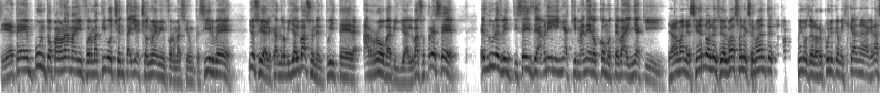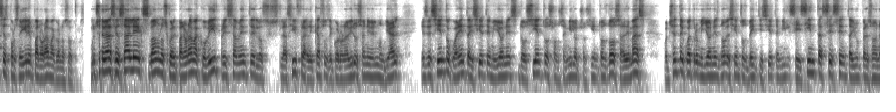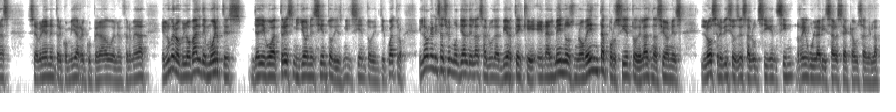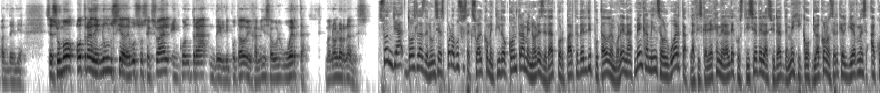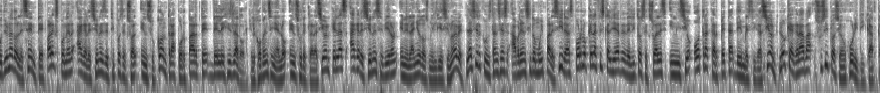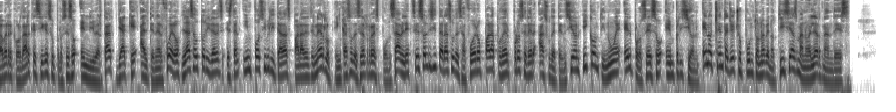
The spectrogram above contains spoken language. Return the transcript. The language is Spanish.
Siete en punto, panorama informativo 88.9, información que sirve. Yo soy Alejandro Villalbazo en el Twitter, arroba Villalbazo13. Es lunes 26 de abril, Iñaki Manero. ¿Cómo te va, Iñaki? Ya amaneciendo, Alex Villalbazo, Alex Cervantes, amigos de la República Mexicana, gracias por seguir en Panorama con nosotros. Muchas gracias, Alex. Vámonos con el panorama COVID. Precisamente los, la cifra de casos de coronavirus a nivel mundial es de 147 millones 211 mil 802. Además, 84 millones 927 mil 661 personas se habrían, entre comillas, recuperado de la enfermedad. El número global de muertes ya llegó a 3.110.124 y la Organización Mundial de la Salud advierte que en al menos 90% de las naciones los servicios de salud siguen sin regularizarse a causa de la pandemia. Se sumó otra denuncia de abuso sexual en contra del diputado Benjamín Saúl Huerta. Manolo Hernández. Son ya dos las denuncias por abuso sexual cometido contra menores de edad por parte del diputado de Morena, Benjamín Saúl Huerta. La Fiscalía General de Justicia de la Ciudad de México dio a conocer que el viernes acudió un adolescente para exponer agresiones de tipo sexual en su contra por parte del legislador. El joven señaló en su declaración que las agresiones se dieron en el año 2019. Las circunstancias habrían sido muy parecidas, por lo que la Fiscalía de Delitos Sexuales inició otra carpeta de investigación, lo que agrava su situación jurídica. Cabe recordar que sigue su proceso en libertad ya que al tener fuero, las autoridades están imposibilitadas para detenerlo. En caso de ser responsable, se solicitará su desafuero para poder proceder a su detención y continúe el proceso en prisión. En 88.9 Noticias, Manuel Hernández.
